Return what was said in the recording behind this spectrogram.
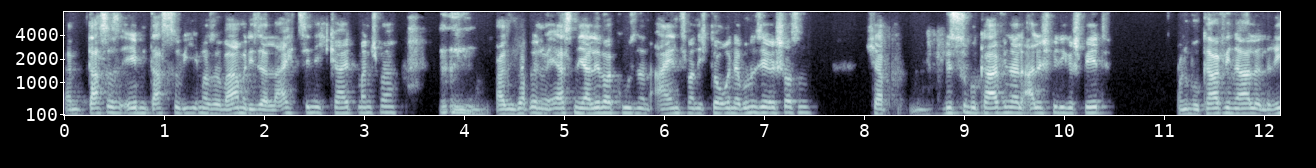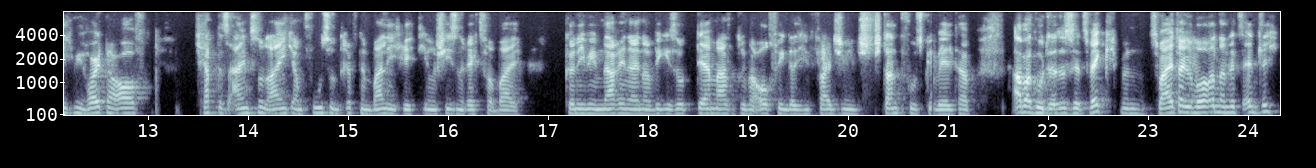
Ähm, das ist eben das, so wie ich immer so war, mit dieser Leichtsinnigkeit manchmal. Also ich habe im ersten Jahr Leverkusen dann 21 Tore in der Bundesliga geschossen. Ich habe bis zum Pokalfinale alle Spiele gespielt. Und im Pokalfinale riech ich mich heute noch auf. Ich habe das 1-0 eigentlich am Fuß und treffe den Ball nicht richtig und schießen rechts vorbei könnte ich mich im Nachhinein noch wirklich so dermaßen drüber aufregen, dass ich einen falschen Standfuß gewählt habe. Aber gut, das ist jetzt weg. Ich bin Zweiter geworden dann letztendlich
